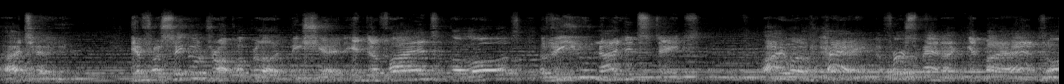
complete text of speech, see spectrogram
I tell you, if a single drop of blood be shed in defiance of the laws of the United States, I will hang the first man I can get my hands on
